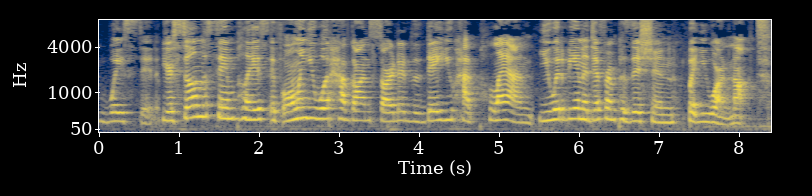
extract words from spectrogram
wasted. You're still in the same place. If only you would have gotten started the day you had planned, you would be in a different position, but you are not.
